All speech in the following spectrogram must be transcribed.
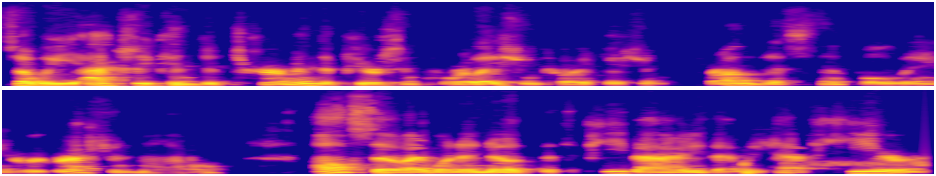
so we actually can determine the Pearson correlation coefficient from this simple linear regression model. Also, I want to note that the p-value that we have here,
